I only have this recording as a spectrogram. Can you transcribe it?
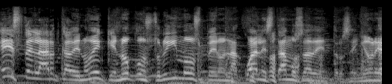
Esta es el arca de Noé que no construimos, pero en la cual estamos adentro, señores.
